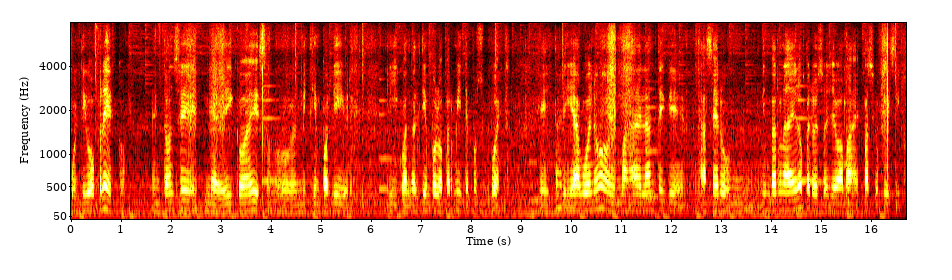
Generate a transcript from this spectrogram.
cultivo fresco, entonces me dedico a eso en mis tiempos libres y cuando el tiempo lo permite, por supuesto. estaría bueno más adelante que hacer un invernadero, pero eso lleva más espacio físico,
